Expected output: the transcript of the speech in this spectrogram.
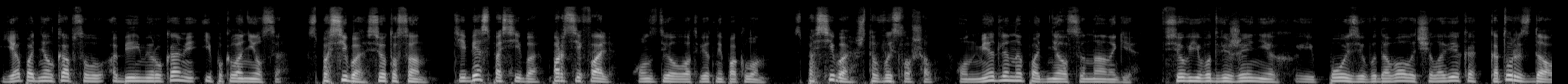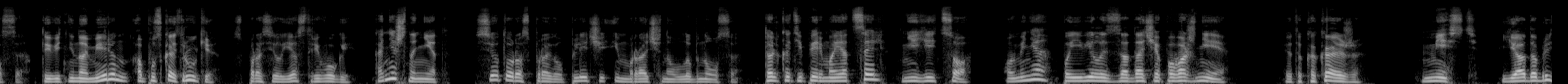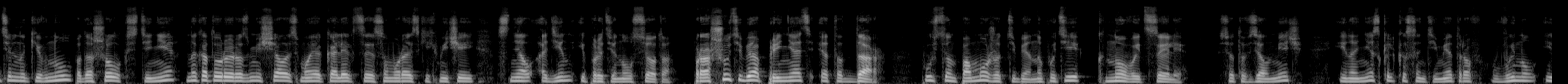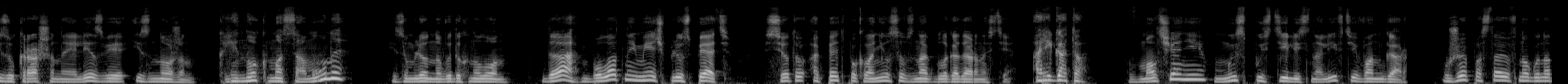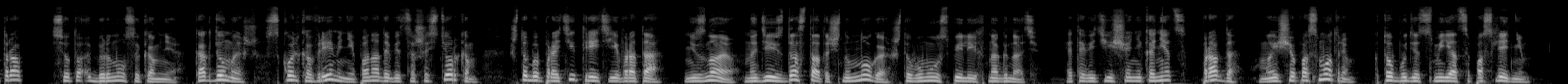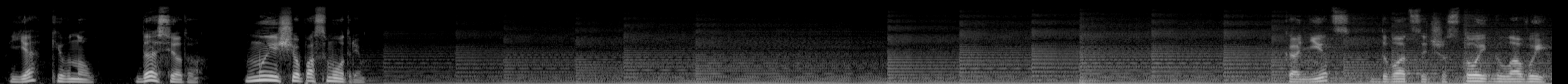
Я поднял капсулу обеими руками и поклонился. «Спасибо, Сёто-сан!» «Тебе спасибо, Парсифаль!» Он сделал ответный поклон. «Спасибо, что выслушал». Он медленно поднялся на ноги. Все в его движениях и позе выдавало человека, который сдался. «Ты ведь не намерен опускать руки?» – спросил я с тревогой. Конечно, нет. Сёто расправил плечи и мрачно улыбнулся. Только теперь моя цель не яйцо. У меня появилась задача поважнее. «Это какая же?» Месть. Я одобрительно кивнул, подошел к стене, на которой размещалась моя коллекция самурайских мечей, снял один и протянул Сёто. «Прошу тебя принять этот дар. Пусть он поможет тебе на пути к новой цели». Сёто взял меч и на несколько сантиметров вынул из украшенное лезвие из ножен. Клинок Масамуны? Изумленно выдохнул он. «Да, булатный меч плюс пять». Сёто опять поклонился в знак благодарности. Аригато. В молчании мы спустились на лифте в ангар. Уже поставив ногу на трап, Сёта обернулся ко мне. Как думаешь, сколько времени понадобится шестеркам, чтобы пройти третьи врата? Не знаю, надеюсь, достаточно много, чтобы мы успели их нагнать. Это ведь еще не конец, правда? Мы еще посмотрим, кто будет смеяться последним. Я кивнул. Да, Сёто, мы еще посмотрим. Конец 26 главы.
